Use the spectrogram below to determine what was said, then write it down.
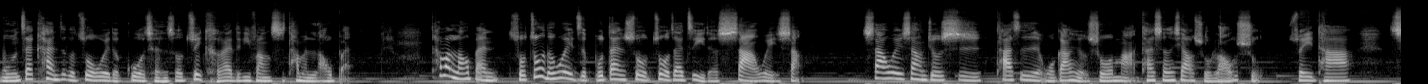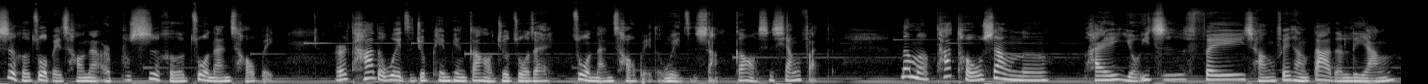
我们在看这个座位的过程时候，最可爱的地方是他们老板。他们老板所坐的位置，不但说坐在自己的煞位上，煞位上就是他是我刚刚有说嘛，他生肖属老鼠，所以他适合坐北朝南，而不适合坐南朝北。而他的位置就偏偏刚好就坐在坐南朝北的位置上，刚好是相反的。那么他头上呢，还有一只非常非常大的梁，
